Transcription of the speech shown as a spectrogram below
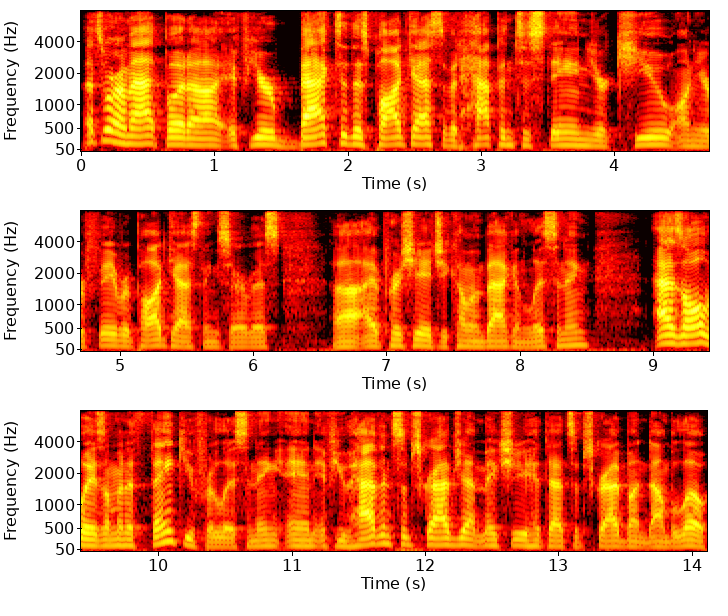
that's where I'm at. But uh, if you're back to this podcast, if it happened to stay in your queue on your favorite podcasting service, uh, I appreciate you coming back and listening. As always, I'm going to thank you for listening. And if you haven't subscribed yet, make sure you hit that subscribe button down below.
